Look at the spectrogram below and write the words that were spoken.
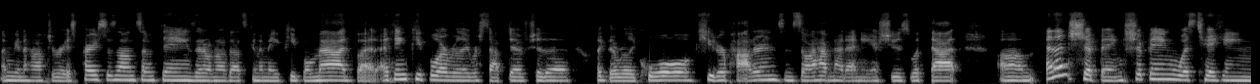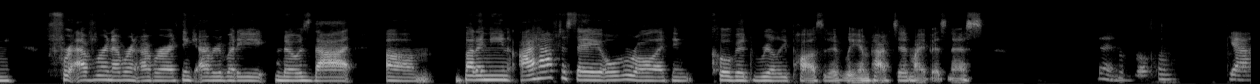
I'm going to have to raise prices on some things. I don't know if that's going to make people mad, but I think people are really receptive to the like the really cool, cuter patterns. And so I haven't had any issues with that. Um, and then shipping, shipping was taking forever and ever and ever. I think everybody knows that. Um, but I mean, I have to say, overall, I think COVID really positively impacted my business. That's awesome. Yeah,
